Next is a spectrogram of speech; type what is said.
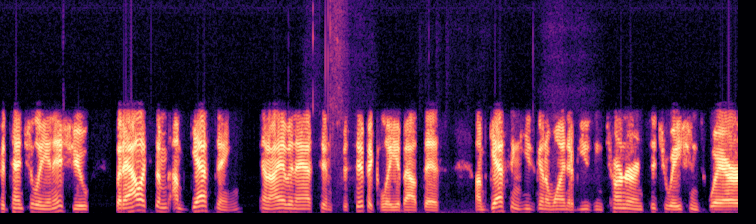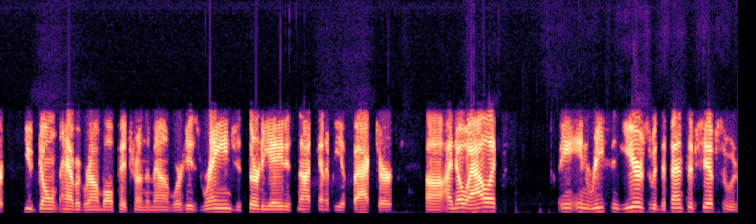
potentially an issue but Alex, I'm, I'm guessing, and I haven't asked him specifically about this. I'm guessing he's going to wind up using Turner in situations where you don't have a ground ball pitcher on the mound, where his range at 38 is not going to be a factor. Uh, I know Alex in, in recent years with defensive shifts was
